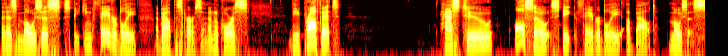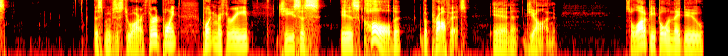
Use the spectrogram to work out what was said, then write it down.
that is Moses speaking favorably about this person. And of course, the prophet has to also speak favorably about Moses. This moves us to our third point. Point number three Jesus is called the prophet in John. So, a lot of people, when they do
